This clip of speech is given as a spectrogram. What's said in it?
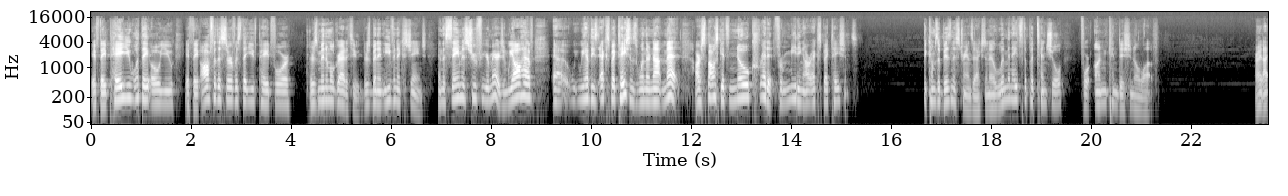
if they pay you what they owe you, if they offer the service that you've paid for, there's minimal gratitude. There's been an even exchange. And the same is true for your marriage. And we all have, uh, we have these expectations. When they're not met, our spouse gets no credit for meeting our expectations becomes a business transaction and eliminates the potential for unconditional love. Right? I,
